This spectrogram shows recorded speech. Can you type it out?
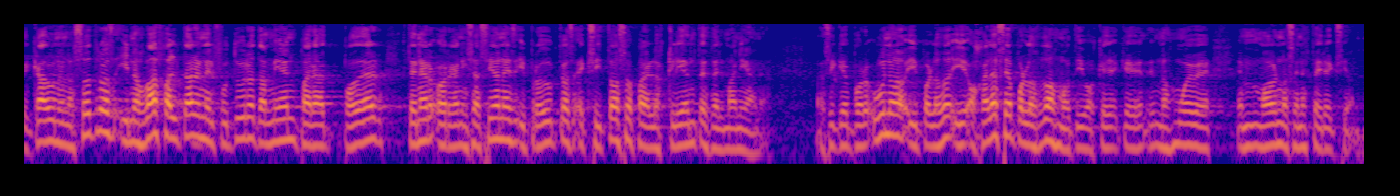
de cada uno de nosotros y nos va a faltar en el futuro también para poder tener organizaciones y productos exitosos para los clientes del mañana. Así que por uno y por los dos, y ojalá sea por los dos motivos que, que nos mueve en movernos en esta dirección.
